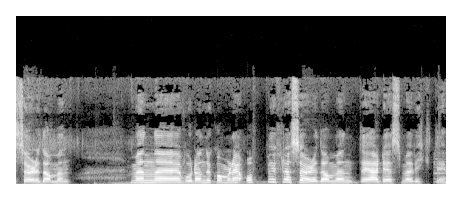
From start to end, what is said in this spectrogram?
søledammen. Men uh, hvordan du kommer deg opp fra søledammen, det er det som er viktig.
